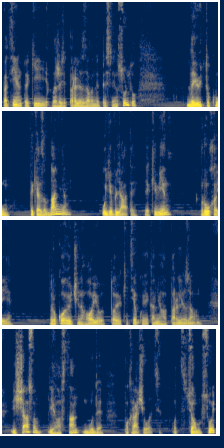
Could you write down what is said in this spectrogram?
пацієнту, який лежить паралізований після інсульту, дають таку, таке завдання уявляти, як він рухає рукою чи ногою тою кінцівкою, яка в нього паралізована. І з часом його стан буде покращуватися. От в цьому суть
